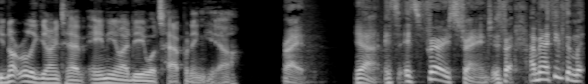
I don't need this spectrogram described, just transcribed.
you're not really going to have any idea what's happening here. Right. Yeah, it's it's very strange. It's very, I mean, I think the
